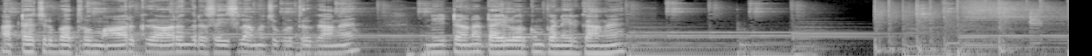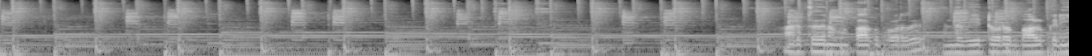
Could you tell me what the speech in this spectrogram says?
அட்டாச்சு பாத்ரூம் ஆறுக்கு ஆறுங்கிற சைஸில் அமைச்சு கொடுத்துருக்காங்க. நீட்டான டைல் ஒர்க்கும் பண்ணியிருக்காங்க. அடுத்தது நம்ம பார்க்க போகிறது இந்த வீட்டோட பால்கனி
